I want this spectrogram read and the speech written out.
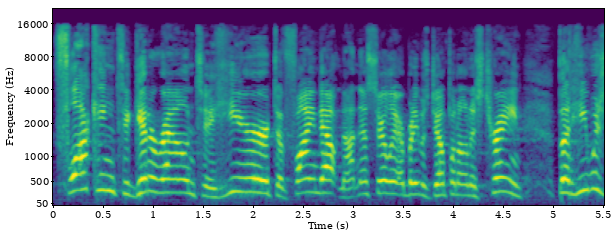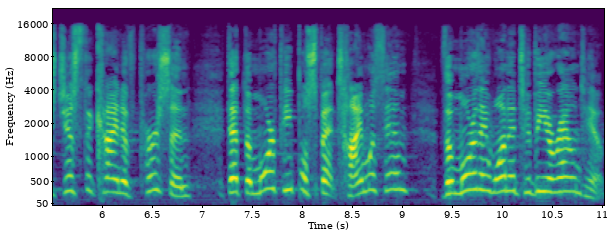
flocking to get around, to hear, to find out. Not necessarily everybody was jumping on his train, but he was just the kind of person that the more people spent time with him, the more they wanted to be around him.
